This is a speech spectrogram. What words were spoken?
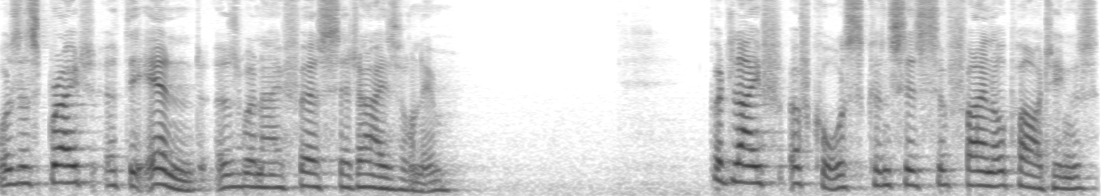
was as bright at the end as when I first set eyes on him. But life, of course, consists of final partings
